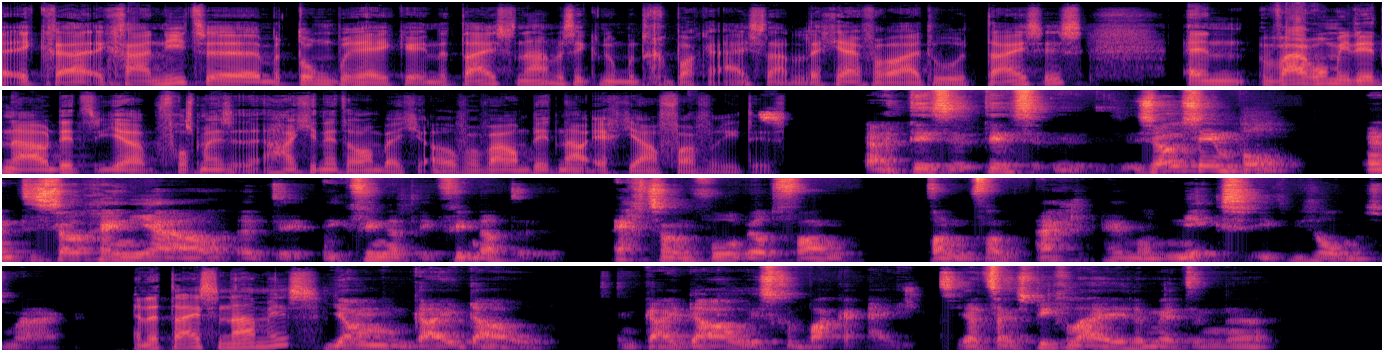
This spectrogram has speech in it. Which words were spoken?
ik, ga, ik ga niet mijn tong breken in de Thaise naam, dus ik noem het gebakken ijslaat. Leg jij vooral uit hoe het Thais is. En waarom je dit nou, dit, ja, volgens mij had je net al een beetje over, waarom dit nou echt jouw favoriet is. Ja, het is, het is zo simpel en het is zo geniaal. Het, ik, vind dat, ik vind dat echt zo'n voorbeeld van, van, van eigenlijk helemaal niks iets bijzonders maken. En de Thaise naam is? Yam Gai Dao. En Gai Dao is gebakken ei. Ja, het zijn spiegeleieren met een, uh,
